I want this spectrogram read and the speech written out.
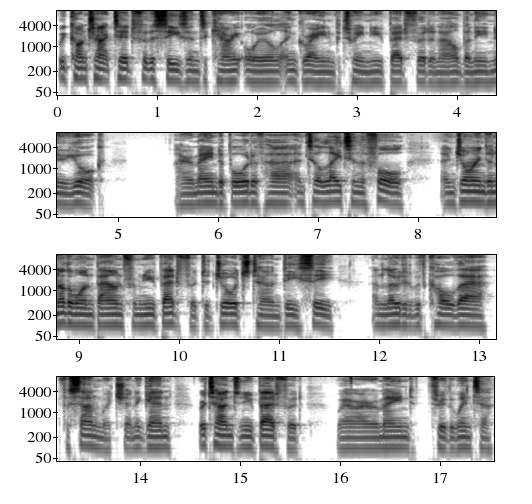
We contracted for the season to carry oil and grain between New Bedford and Albany, New York. I remained aboard of her until late in the fall and joined another one bound from New Bedford to Georgetown, D.C., and loaded with coal there for Sandwich, and again returned to New Bedford, where I remained through the winter.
